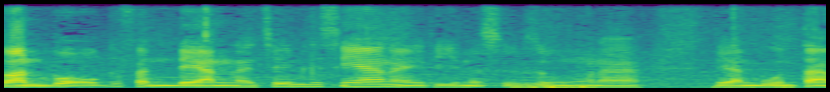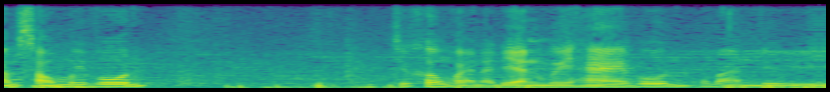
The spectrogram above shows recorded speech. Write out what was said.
Toàn bộ cái phần đèn ở trên cái xe này thì nó sử dụng là đèn 4860V chứ không phải là đèn 12V các bạn lưu ý.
